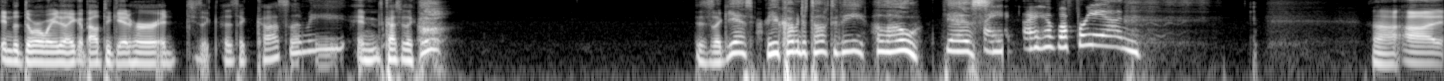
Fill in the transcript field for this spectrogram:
in the doorway, like about to get her, and she's like, "Is it Kasumi?" And Kasumi's like, "Oh." This is like, "Yes, are you coming to talk to me? Hello, yes." I I have a friend. Uh, uh,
